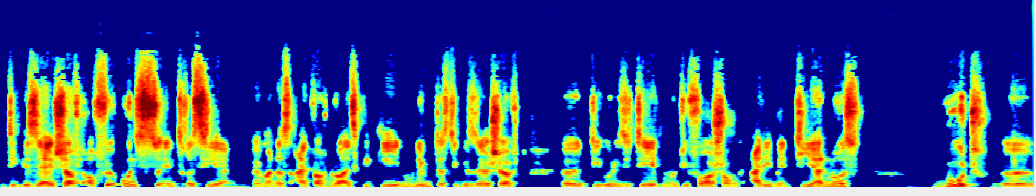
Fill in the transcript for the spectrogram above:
die Gesellschaft auch für uns zu interessieren. Wenn man das einfach nur als gegeben nimmt, dass die Gesellschaft äh, die Universitäten und die Forschung alimentieren muss, gut, äh,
